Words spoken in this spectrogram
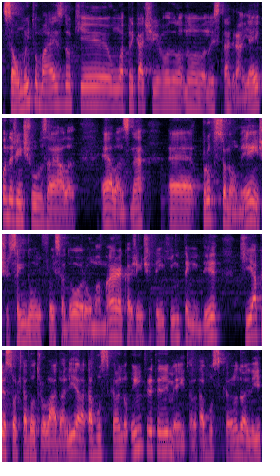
são muito mais do que um aplicativo no, no, no Instagram. E aí, quando a gente usa ela, elas, né? É, profissionalmente, sendo um influenciador ou uma marca, a gente tem que entender que a pessoa que está do outro lado ali, ela está buscando entretenimento, ela está buscando ali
